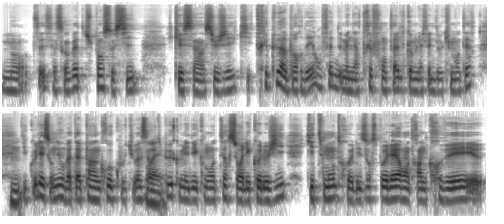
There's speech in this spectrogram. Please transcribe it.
Non, tu sais, parce qu'en fait, je pense aussi que c'est un sujet qui est très peu abordé, en fait, de manière très frontale, comme l'a fait le documentaire. Hmm. Du coup, là, ils sont dit, on va taper un gros coup, tu vois. C'est un petit peu comme les documentaires sur l'écologie qui te montrent les ours polaires en train de crever, euh,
